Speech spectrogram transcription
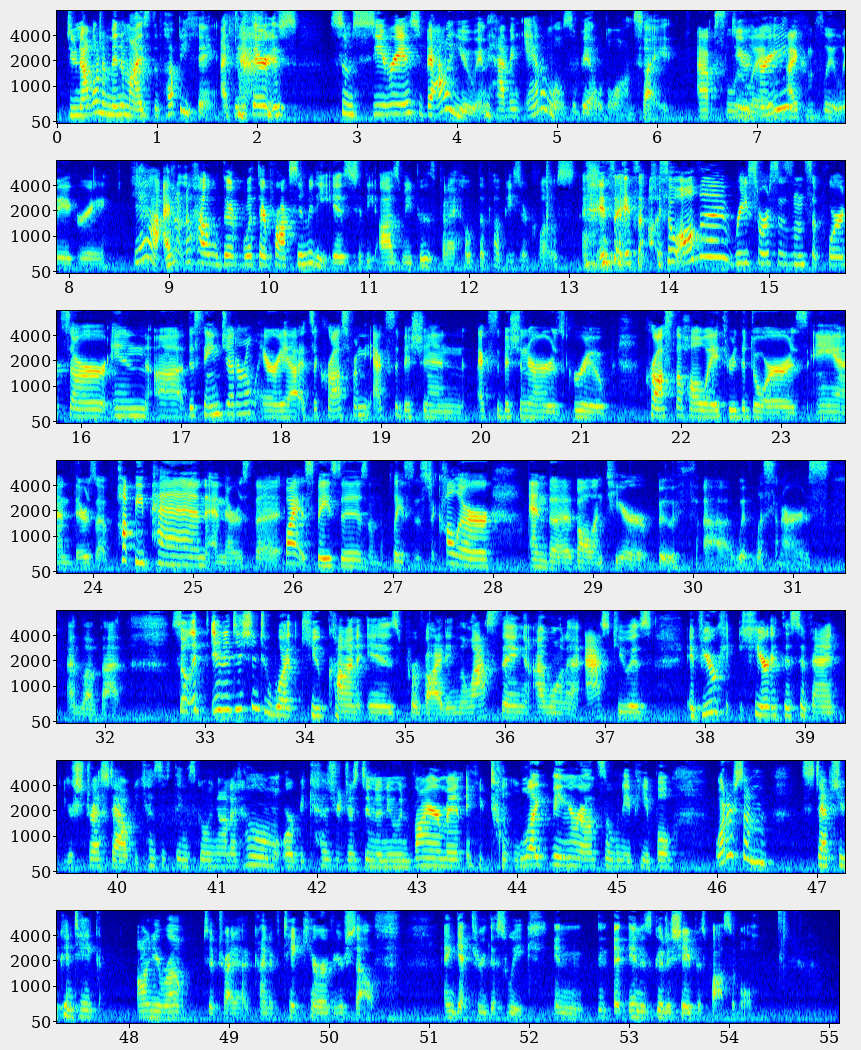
do not want to minimize the puppy thing. I think there is some serious value in having animals available on site. Absolutely. I completely agree. Yeah, I don't know how their, what their proximity is to the Osmi booth, but I hope the puppies are close. It's it's so all the resources and supports are in uh, the same general area. It's across from the exhibition exhibitioners group, across the hallway through the doors, and there's a puppy pen, and there's the quiet spaces and the places to color, and the volunteer booth uh, with listeners. I love that. So, in addition to what KubeCon is providing, the last thing I want to ask you is if you're here at this event, you're stressed out because of things going on at home or because you're just in a new environment and you don't like being around so many people, what are some steps you can take on your own to try to kind of take care of yourself and get through this week in, in as good a shape as possible?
